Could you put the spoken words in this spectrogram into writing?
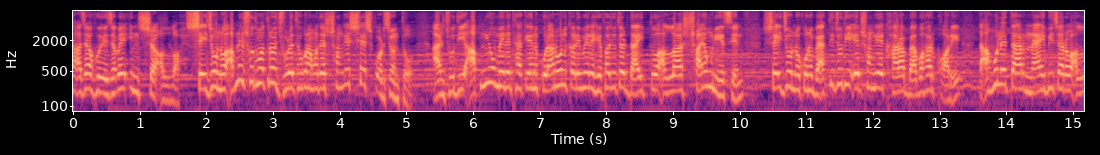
তাজা হয়ে যাবে, ইনশাআল্লাহ। সেই জন্য আপনি শুধুমাত্র জুড়ে থাকুন আমাদের সঙ্গে শেষ পর্যন্ত। আর যদি আপনিও মেনে থাকেন কোরআনুল করিমের হেফাজতের দায়িত্ব আল্লাহ স্বয়ং নিয়েছেন, সেই জন্য কোনো ব্যক্তি যদি এর সঙ্গে খারাপ ব্যবহার করে, তাহলে তার ন্যায় বিচারও আল্লাহ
